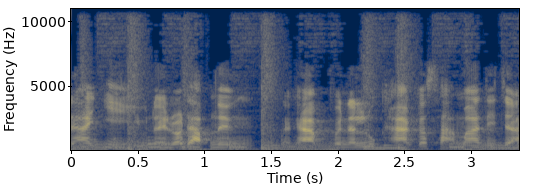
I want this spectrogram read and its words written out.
ได้อีกอยู่ในระดับหนึ่งนะครับเพราะนั้นลูกค้าก็สามารถที่จะ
